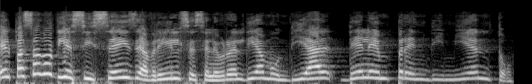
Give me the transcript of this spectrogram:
El pasado 16 de abril se celebró el Día Mundial del Emprendimiento.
